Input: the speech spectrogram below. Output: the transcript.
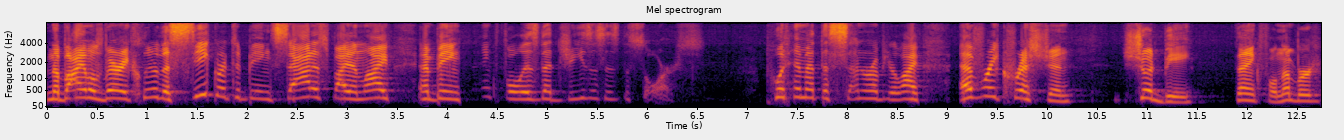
And the Bible is very clear the secret to being satisfied in life and being thankful is that Jesus is the source. Put him at the center of your life. Every Christian should be thankful. Number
